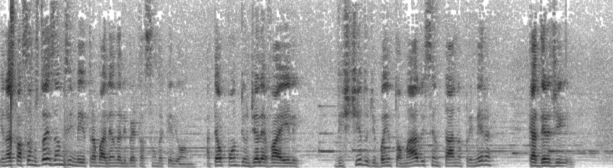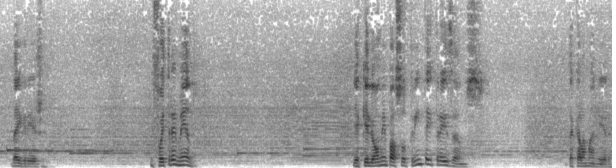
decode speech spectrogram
E nós passamos dois anos e meio trabalhando a libertação daquele homem, até o ponto de um dia levar ele vestido de banho tomado e sentar na primeira cadeira de, da igreja. E foi tremendo. E aquele homem passou 33 anos daquela maneira.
